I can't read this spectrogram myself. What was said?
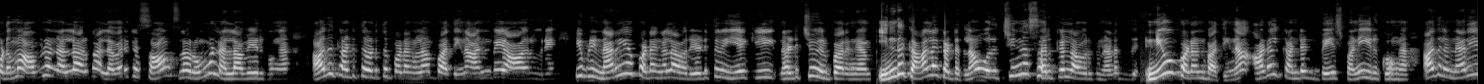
படமும் அவ்வளவு நல்லா இருக்கும். அதுல வரைக்கும் சாங்ஸ் எல்லாம் ரொம்ப நல்லாவே இருக்குங்க. அதுக்கு அடுத்த அடுத்த படங்கள்லாம் பாத்தீங்கன்னா அன்பே ஆரூரே. இப்படி நிறைய படங்கள் அவர் எடுத்து இயக்கி நடிச்சும் இருப்பாருங்க. இந்த காலகட்டத்துல ஒரு சின்ன சர்க்கிள் அவருக்கு நடந்தது. நியூ படம் பாத்தீங்கன்னா அடல் கண்டென்ட் பேஸ் பண்ணி இருக்குங்க. அதுல நிறைய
